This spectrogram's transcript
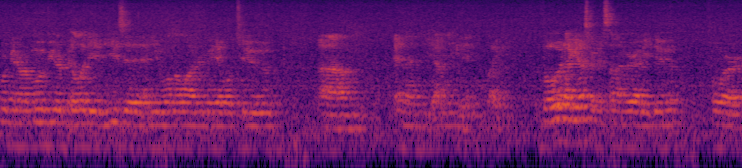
we're gonna remove your ability to use it and you will no longer be able to, um, and then, yeah, you can like vote, I guess, which is something we already do for,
